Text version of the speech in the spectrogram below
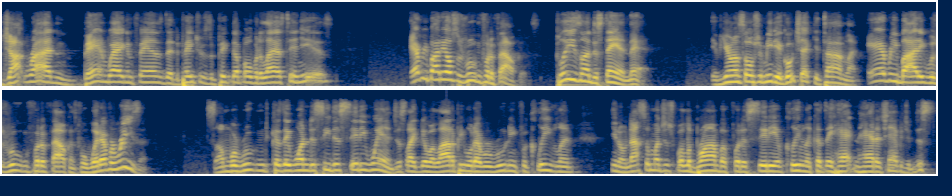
jock riding bandwagon fans that the Patriots have picked up over the last 10 years, everybody else is rooting for the Falcons. Please understand that. If you're on social media, go check your timeline. Everybody was rooting for the Falcons for whatever reason. Some were rooting because they wanted to see the city win, just like there were a lot of people that were rooting for Cleveland. You know, not so much as for LeBron, but for the city of Cleveland because they hadn't had a championship. This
